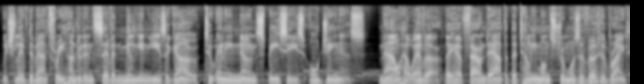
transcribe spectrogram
which lived about 307 million years ago, to any known species or genus. Now, however, they have found out that the Tullymonstrum was a vertebrate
